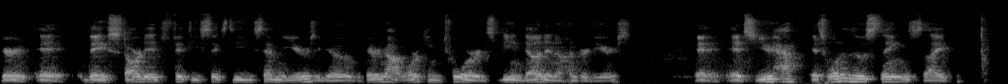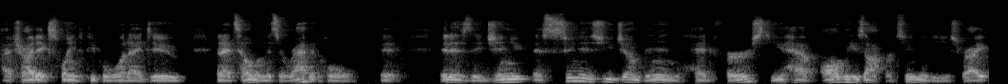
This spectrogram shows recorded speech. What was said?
They're it, they started 50 60 70 years ago but they're not working towards being done in 100 years. It, it's you have it's one of those things like i try to explain to people what i do and i tell them it's a rabbit hole. It it is a genuine as soon as you jump in head first you have all these opportunities right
